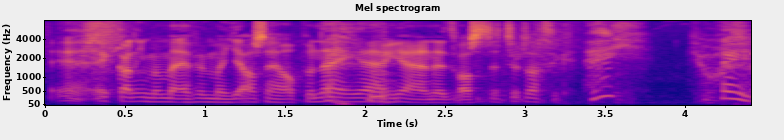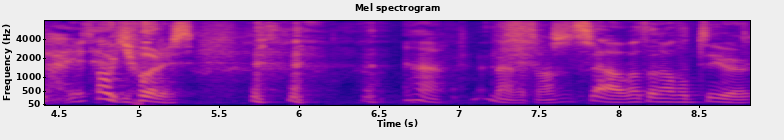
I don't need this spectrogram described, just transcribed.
eh, ik kan iemand me even in mijn jas helpen. Nee, ja, ja, en het was het. Toen dacht ik, hé, hey, het? Oh, Joris. Ja, nou, dat was het. Zo, wat een avontuur. Ja,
